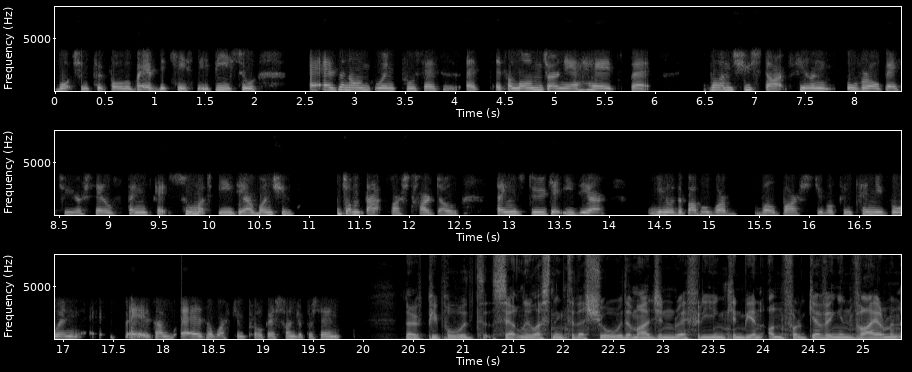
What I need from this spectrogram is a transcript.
watching football or whatever the case may be. So it is an ongoing process. It, it's a long journey ahead, but once you start feeling overall better yourself, things get so much easier. Once you jump that first hurdle, things do get easier. You know, the bubble will, will burst. You will continue going. It is a, it is a work in progress, 100%. Now, people would certainly listening to this show would imagine refereeing can be an unforgiving environment.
